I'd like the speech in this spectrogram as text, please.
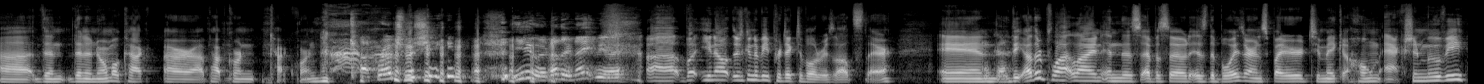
uh, than than a normal cock or uh, popcorn cockcorn. Cockroach machine. you another nightmare. uh, but you know, there's going to be predictable results there. And Okay. the other plot line in this episode is the boys are inspired to make a home action movie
